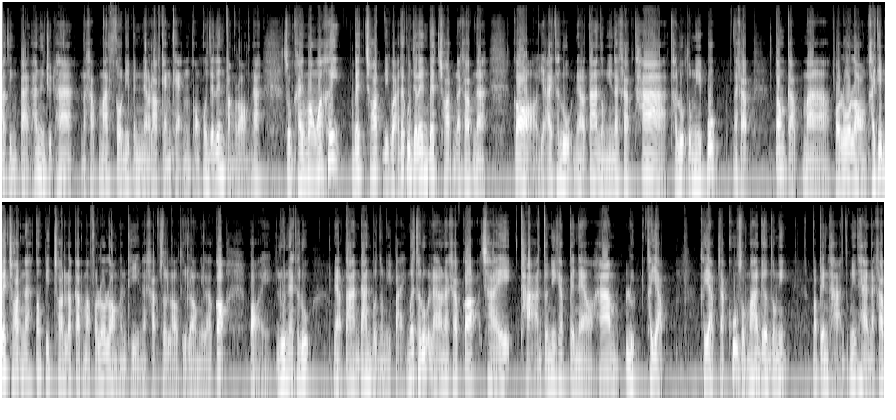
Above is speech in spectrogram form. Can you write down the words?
884.9 ถึง 851.5 นะครับ มัดโซนนี้เป็นแนวรับแข็งๆ ของคนจะเล่นฝั่งรองนะ ส่วนใครมองว่า เฮ้ย เบสช็อตดีกว่า ถ้าคุณจะเล่นเบสช็อตนะครับนะ ก็อย่าให้ทะลุแนวต้านตรงนี้นะครับ ถ้าทะลุตรงนี้ปุ๊บนะครับ ต้องกลับมา follow ลอง ใครที่เบสช็อตนะ ต้องปิดช็อตแล้วกลับมา follow ลองทันทีนะครับ ส่วนเราถือลองอยู่แล้วก็ปล่อยลุ้นให้ทะลุ แนวต้านด้านบนตรงนี้ไป เมื่อทะลุแล้วนะครับ ก็ใช้ฐานตัวนี้ครับเป็นแนวห้ามหลุดขยับขยับจากคู่สมมาตรเดิมตรงนี้ มาเป็นฐานตรงนี้แทนนะครับ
